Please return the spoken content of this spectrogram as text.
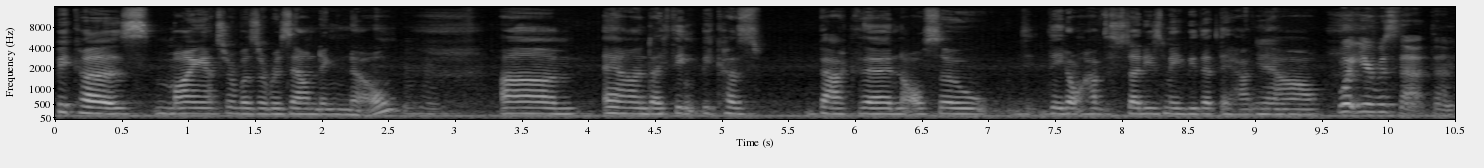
because my answer was a resounding no Mhm. um, and i think because back then also th- they don't have the studies maybe that they have Yeah. now What year was that then?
